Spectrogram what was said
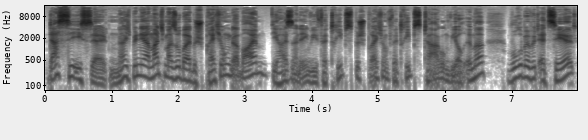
Das sehe ich selten. Ne? Ich bin ja manchmal so bei Besprechungen dabei, die heißen dann irgendwie Vertriebsbesprechung, Vertriebstagung, wie auch immer. Worüber wird erzählt?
